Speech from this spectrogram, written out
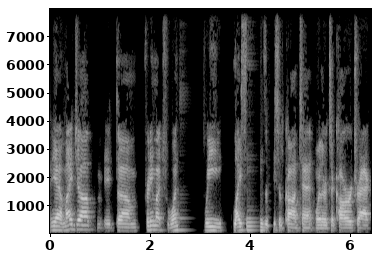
Yeah, my job, it um, pretty much once we license a piece of content, whether it's a car or track,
